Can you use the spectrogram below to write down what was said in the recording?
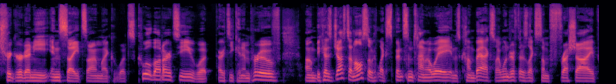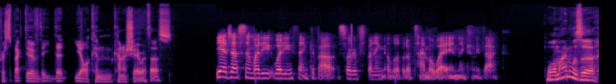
triggered any insights on like what's cool about artsy what artsy can improve um, because justin also like spent some time away and has come back so i wonder if there's like some fresh eye perspective that, that y'all can kind of share with us yeah justin what do you what do you think about sort of spending a little bit of time away and then coming back well, mine was a,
